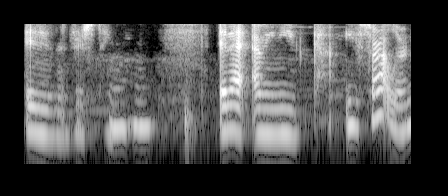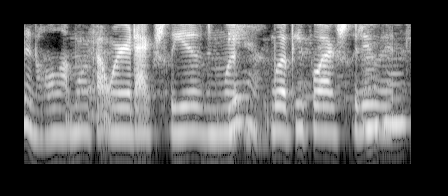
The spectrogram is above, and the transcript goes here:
It is interesting. Mm-hmm. It, a- I mean, you you start learning a whole lot more about where it actually is and what Yeah. what people actually do it. Mhm.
